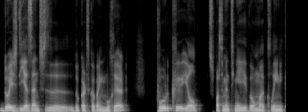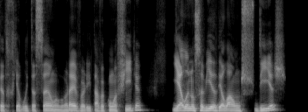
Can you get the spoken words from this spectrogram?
dois dias antes de, do Kurt Cobain morrer, porque ele supostamente tinha ido a uma clínica de reabilitação ou whatever e estava com a filha e ela não sabia dele há uns dias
